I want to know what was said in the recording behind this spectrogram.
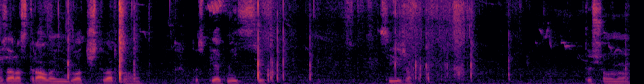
а зараз травень 24-го, тобто 5 місяців свіжа. Те, що вона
